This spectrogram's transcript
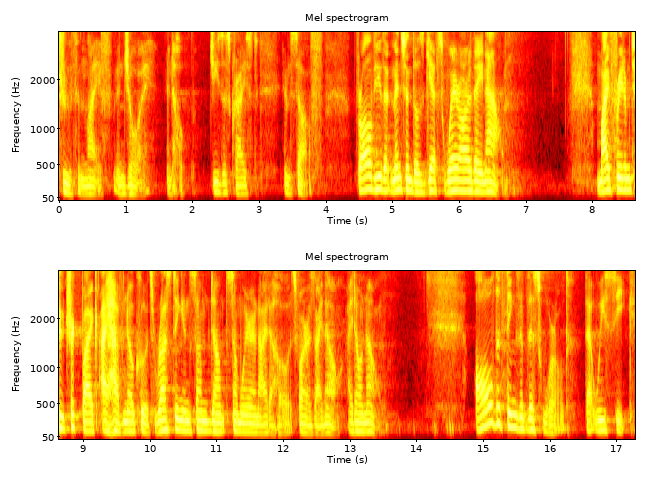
truth and life and joy and hope Jesus Christ Himself. For all of you that mentioned those gifts, where are they now? My Freedom 2 trick bike, I have no clue. It's rusting in some dump somewhere in Idaho, as far as I know. I don't know. All the things of this world that we seek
